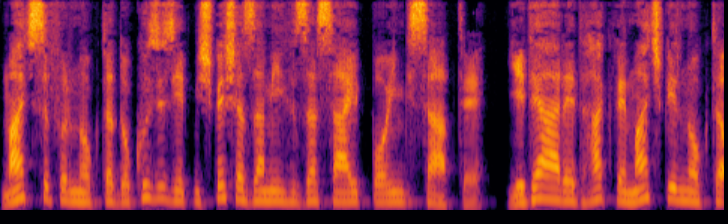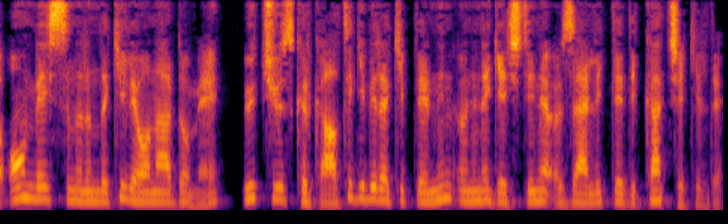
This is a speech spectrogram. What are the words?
Mach 0.975 azami hıza sahip Boeing Saab T-7A Red Hawk ve Mach 1.15 sınırındaki Leonardo M-346 gibi rakiplerinin önüne geçtiğine özellikle dikkat çekildi.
